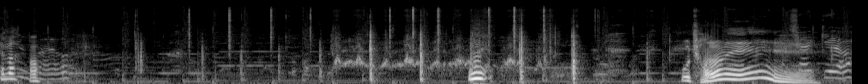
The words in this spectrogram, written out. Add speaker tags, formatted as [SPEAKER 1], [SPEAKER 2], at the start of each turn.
[SPEAKER 1] 해봐, 어. 오! 오, 잘하네.
[SPEAKER 2] 할게요.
